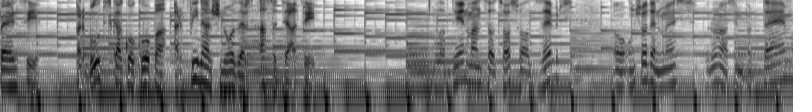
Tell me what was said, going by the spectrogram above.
pensija par būtiskāko kopā ar Finanšu nozares asociāciju. Labdien, mani sauc Osvalds Zebris, un šodien mēs runāsim par tēmu,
